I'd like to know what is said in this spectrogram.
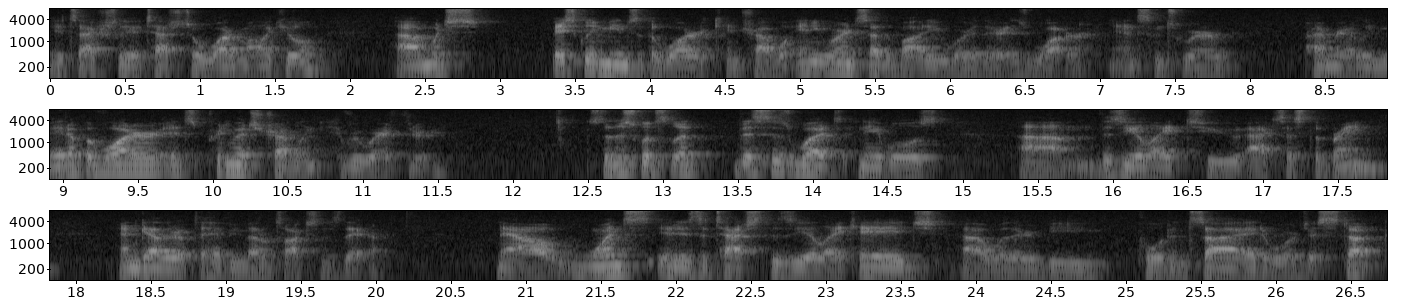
it's actually attached to a water molecule, um, which basically means that the water can travel anywhere inside the body where there is water. And since we're primarily made up of water, it's pretty much traveling everywhere through. So this what's let, this is what enables um, the zeolite to access the brain and gather up the heavy metal toxins there. Now, once it is attached to the zeolite cage, uh, whether it be pulled inside or just stuck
